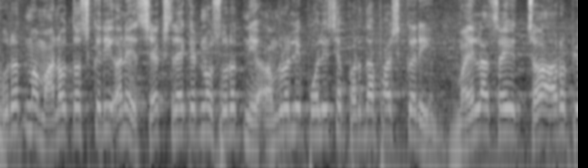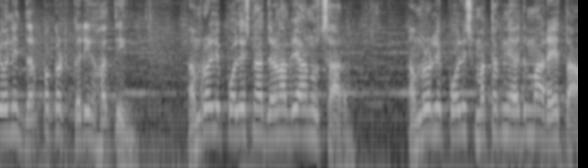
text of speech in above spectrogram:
સુરતમાં માનવ તસ્કરી અને સેક્સ રેકેટનો સુરતની અમરોલી પોલીસે પર્દાફાશ કરી મહિલા સહિત છ આરોપીઓની ધરપકડ કરી હતી. અમરોલી પોલીસના જણાવ્યા અનુસાર, અમરોલી પોલીસ મથકની હદમાં રહેતા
